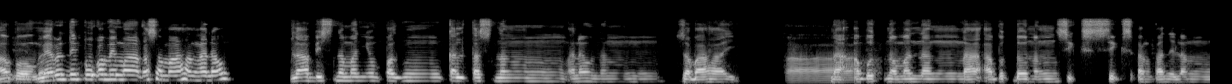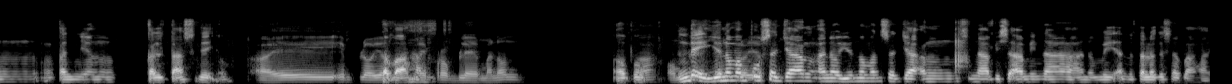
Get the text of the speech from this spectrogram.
Opo, Yung iba meron din po kaming mga kasamahang ano, labis naman yung pagkaltas ng ano, ng sa bahay. Ah. Naabot naman ng naabot daw ng 6 6 ang kanilang ang kaniyang kaltas gayon. Ay, employer Sa ang bahay. may problema nun. Opo. Ah, Hindi, employ yun naman po sadyang ano, yun naman sadyang sinabi sa amin na ano, may ano talaga sa bahay.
